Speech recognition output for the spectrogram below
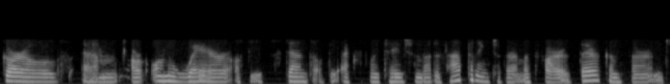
girls um, are unaware of the extent of the exploitation that is happening to them as far as they're concerned.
